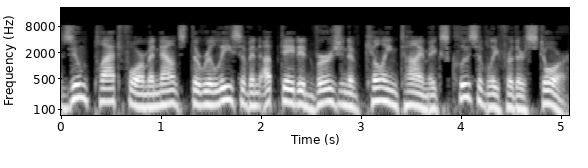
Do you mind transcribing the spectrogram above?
Zoom Platform announced the release of an updated version of Killing Time exclusively for their store.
